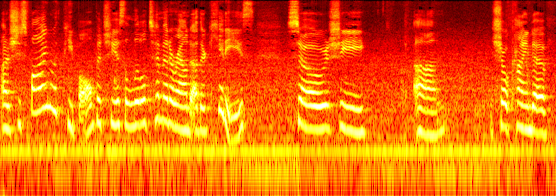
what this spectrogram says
Uh, she's fine with people, but she is a little timid around other kitties. So she, um, she'll kind of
